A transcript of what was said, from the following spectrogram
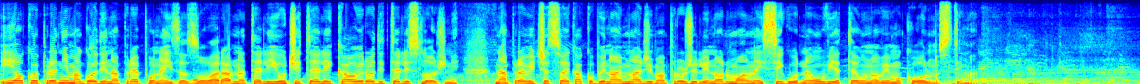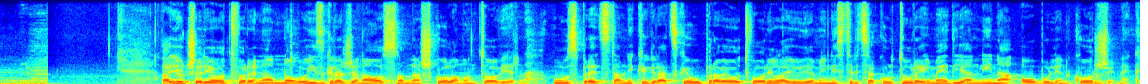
Iako je pred njima godina prepuna izazova, ravnatelji i učitelji kao i roditelji složni. Napravit će sve kako bi najmlađima pružili normalne i sigurne uvjete u novim okolnostima. A jučer je otvorena novoizgrađena osnovna škola Montovjerna. Uz predstavnike gradske uprave otvorila ju je ministrica kulture i medija Nina Obuljen-Koržinek.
